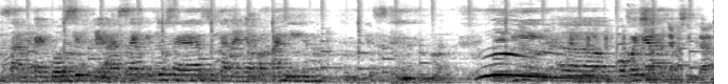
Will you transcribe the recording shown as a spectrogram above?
Sampai gosip di ASEC itu saya suka nanya Pak Pahing. Jadi eh, pokoknya menyaksikan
